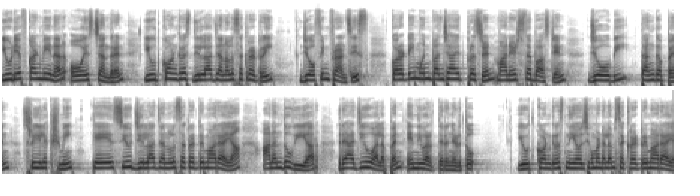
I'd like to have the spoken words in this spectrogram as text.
U D F convener O S Chandran youth Congress ജില്ലാ ജനറൽ സെക്രട്ടറി ജോഫിൻ ഫ്രാൻസിസ് കൊരട്ടി മുൻ panchayat president Manesh Sebastian Joby Thankappan Sreelakshmi K S U ജില്ലാ ജനറൽ സെക്രട്ടറിമാരായ അനന്തു വി ആർ രാജീവ് അലപ്പൻ എന്നിവർ തിരഞ്ഞെടുത്തു. യൂത്ത് കോൺഗ്രസ് നിയോജകമണ്ഡലം സെക്രട്ടറിമാരായ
